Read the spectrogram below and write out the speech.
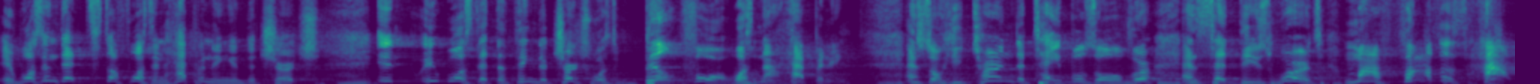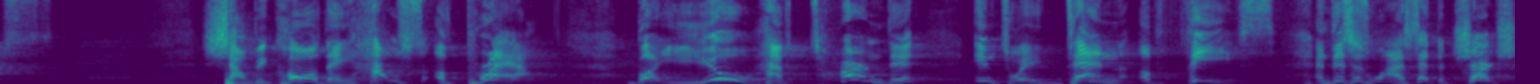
It wasn't that stuff wasn't happening in the church. It, it, was that the thing the church was built for was not happening. And so he turned the tables over and said these words My father's house shall be called a house of prayer but you have turned it into a den of thieves. And this is why I said the church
